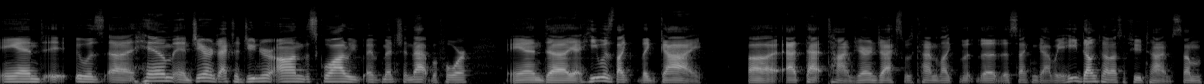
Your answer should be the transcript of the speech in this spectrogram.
and it, it was uh, him and Jaren Jackson Jr. on the squad. We, have mentioned that before, and uh, yeah, he was like the guy uh, at that time. Jaren Jackson was kind of like the, the, the, second guy, but he dunked on us a few times. Some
